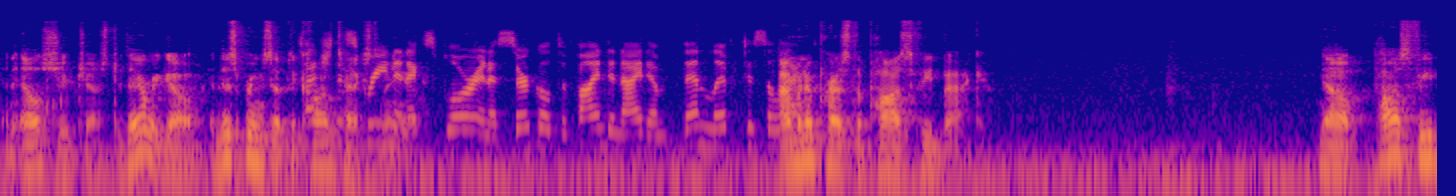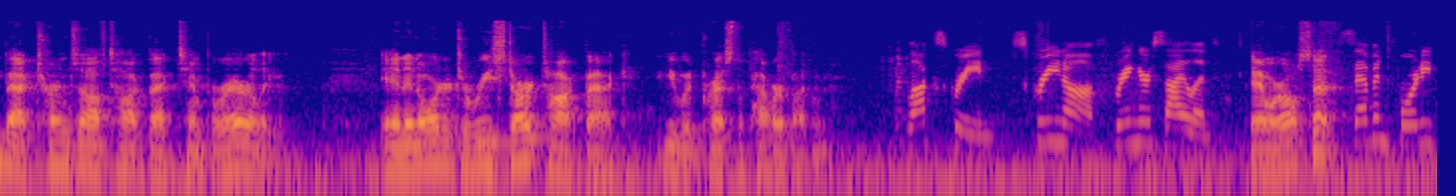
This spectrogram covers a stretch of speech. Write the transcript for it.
an L-shaped gesture. There we go. And this brings up the Touch the context screen menu. and explore in a circle to find an item, then lift to select. I'm going to press the pause feedback. Now, pause feedback turns off TalkBack temporarily. And in order to restart TalkBack, you would press the power button. Lock screen. Screen off. Bringer silent. And we're all set. 742.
